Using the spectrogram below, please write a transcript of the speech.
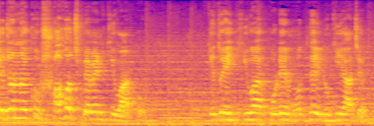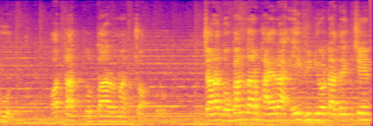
সেজন্যই খুব সহজ পেমেন্ট কিউআর কোড। কিন্তু এই কিউআর কোডের মধ্যেই লুকিয়ে আছে ভূত, অর্থাৎ প্রতারণার চক্র। যারা দোকানদার ভাইরা এই ভিডিওটা দেখছেন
